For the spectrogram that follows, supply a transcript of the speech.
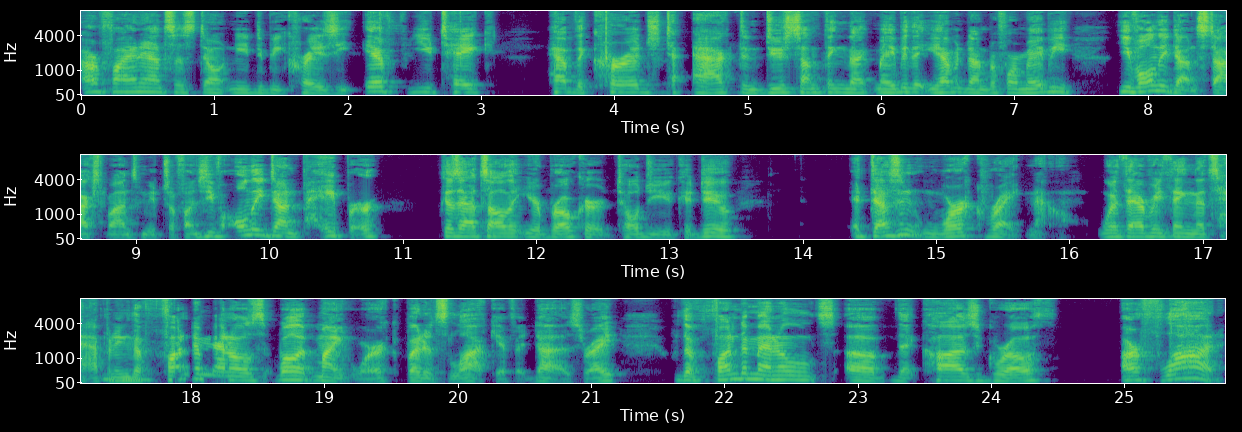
our finances don't need to be crazy if you take have the courage to act and do something that maybe that you haven't done before. Maybe you've only done stocks, bonds, mutual funds. You've only done paper, because that's all that your broker told you you could do. It doesn't work right now with everything that's happening. The mm-hmm. fundamentals, well, it might work, but it's luck if it does, right? The fundamentals of that cause growth are flawed.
